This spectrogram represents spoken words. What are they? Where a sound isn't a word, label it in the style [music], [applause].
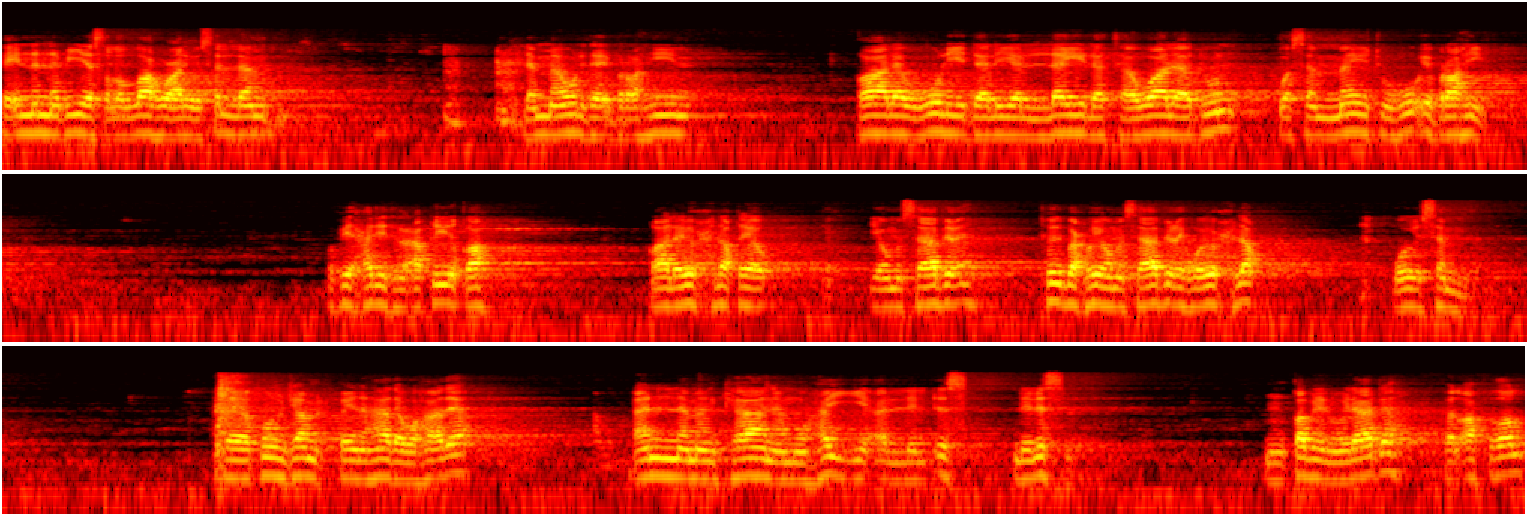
فإن النبي صلى الله عليه وسلم لما ولد إبراهيم قال ولد لي الليلة ولد وسميته إبراهيم. وفي حديث العقيقة قال يحلق يوم سابعه تذبح يوم سابعه ويحلق ويسمى. فيكون الجمع بين هذا وهذا أن من كان مهيئا للاسم للاسم من قبل الولادة فالأفضل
